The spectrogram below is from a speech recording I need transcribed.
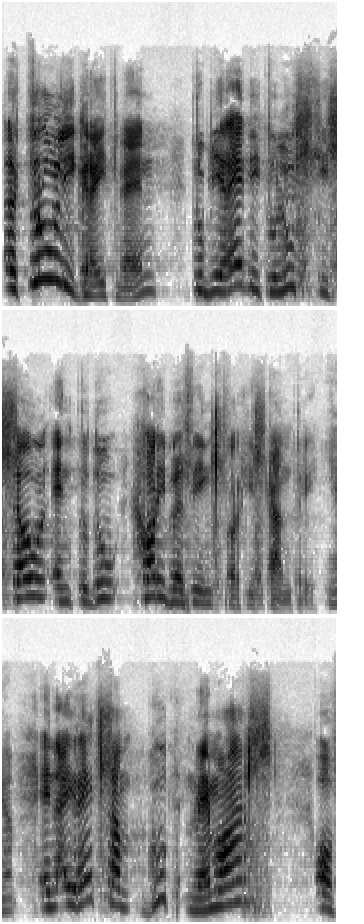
a truly great man to be ready to lose his soul and to do horrible things for his country. Yeah. And I read some good memoirs of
